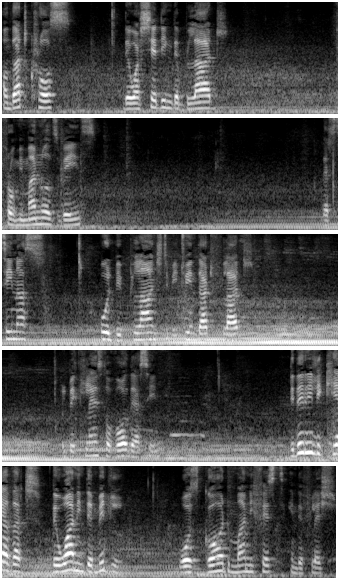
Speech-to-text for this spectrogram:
on that cross they were shedding the blood from Emmanuel's veins? That sinners who will be plunged between that flood will be cleansed of all their sin? Did they really care that the one in the middle was God manifest in the flesh?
